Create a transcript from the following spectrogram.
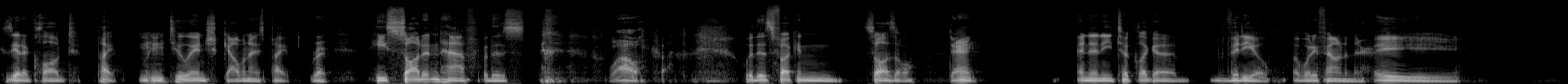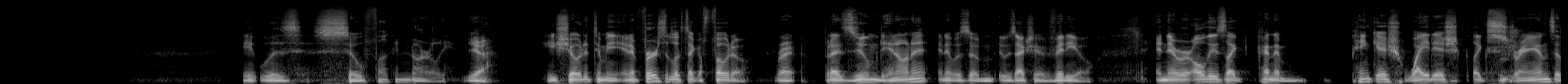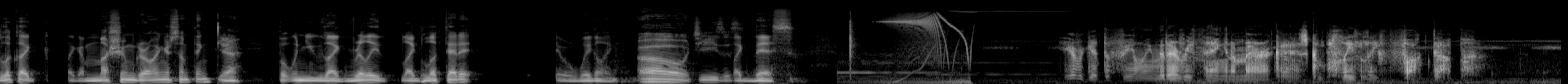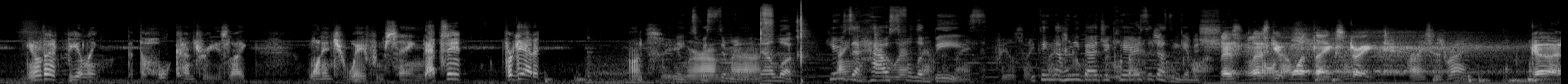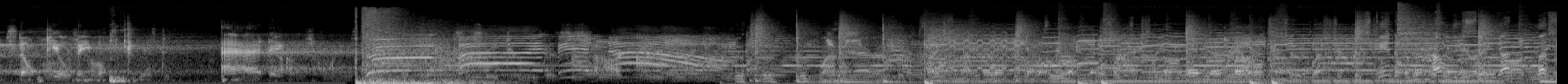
because he had a clogged pipe, like a mm-hmm. two inch galvanized pipe. Right. He sawed it in half with his Wow. with his fucking sawzall, Dang. and then he took like a video of what he found in there. Hey. It was so fucking gnarly. Yeah. He showed it to me, and at first it looked like a photo, Right. but I zoomed in on it, and it was a it was actually a video, and there were all these like kind of pinkish, whitish like strands. It looked like like a mushroom growing or something. Yeah. But when you like really like looked at it, they were wiggling Oh, Jesus. like this. You ever get the feeling that everything in America is completely fucked up? You know that feeling that the whole country is like one inch away from saying, that's it, forget it. Let's see, Hey, we're twist on, around. uh, Now look, here's a house full of bees. Tonight. It feels like You think the honey badger cares? It doesn't give a shit. Listen, let's get one thing straight. Price is right. Guns don't kill people. Yes, the I do. Ah, Stand up this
